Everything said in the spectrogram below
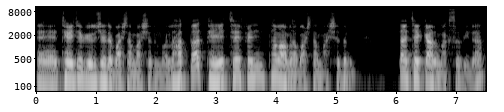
e, TYT biyolojiye de baştan başladım bu. Hatta TYT fenin tamamına baştan başladım. Tane tekrar maksadıyla.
